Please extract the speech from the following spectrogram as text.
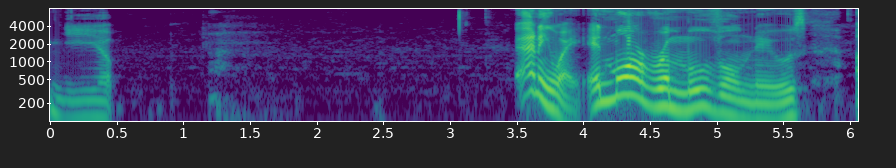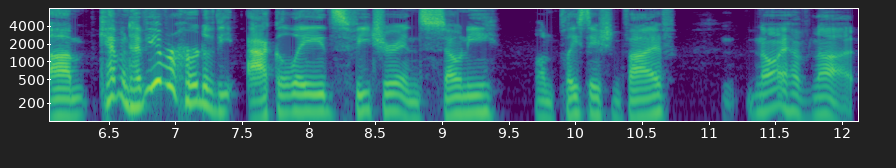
yep. Anyway, in more removal news, um, Kevin, have you ever heard of the accolades feature in Sony on PlayStation Five? No, I have not.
